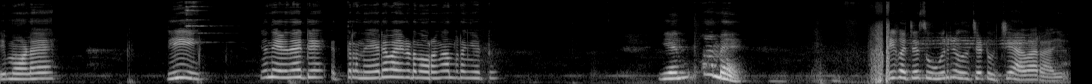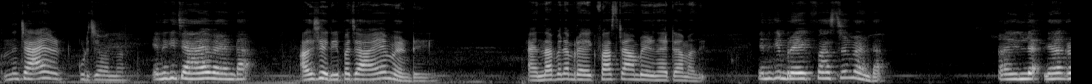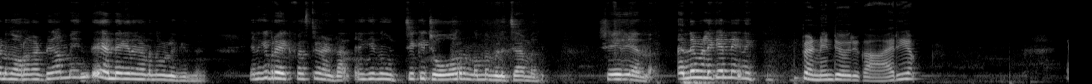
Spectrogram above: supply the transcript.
D മോളെ. D ഞാൻ എഴുന്നേറ്റേ. എത്ര നേരമായി കിടന്ന് ഉറങ്ങാൻ തുടങ്ങിയിട്ട്? എന്താമേ ഈ കൊച്ചെ സൂര്യൻ ഉദിച്ചിട്ട് ഉച്ചയാവാറായി. ഒന്ന് ചായ കുടിച്ചു വന്ന എനിക്ക് ചായ വേണ്ട. അത് ശരി ഇപ്പം ചായയും വേണ്ടേ? എന്നാൽ പിന്നെ ബ്രേക്ക്ഫാസ്റ്റ് ആകുമ്പോൾ എഴുന്നേറ്റാൽ മതി. എനിക്ക് ബ്രേക്ക്ഫാസ്റ്റും വേണ്ട. ആ, ഇല്ല ഞാൻ കിടന്ന് ഉറങ്ങട്ടെ. അമ്മ എന്ത് എന്നെ ഇങ്ങനെ കിടന്ന് വിളിക്കുന്നത്? എനിക്ക് ബ്രേക്ക്ഫാസ്റ്റ് വേണ്ട. എനിക്കിന്ന് ഉച്ചയ്ക്ക് ചോറുണ്ടെന്ന് വിളിച്ചാൽ മതി. ശരി എന്നാ എന്നെ വിളിക്കല്ലേ ഇനി? പെണ്ണിന്റെ ഒരു കാര്യം.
